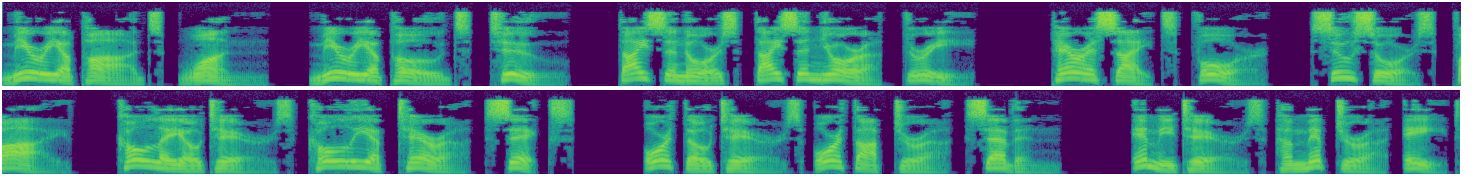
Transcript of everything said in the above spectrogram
Myriapods, 1. Myriapods, 2. Thyssanors, Thysanura, 3. Parasites, 4. Sussurs, 5. Coleopteres, Coleoptera, 6. Orthopteres, Orthoptera, 7. Hemipteres, Hemiptera, 8.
